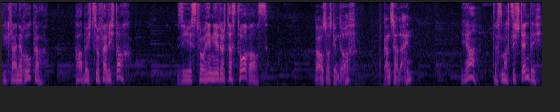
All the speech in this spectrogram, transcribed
Die kleine Ruka. Habe ich zufällig doch. Sie ist vorhin hier durch das Tor raus. Raus aus dem Dorf? Ganz allein? Ja, das macht sie ständig.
